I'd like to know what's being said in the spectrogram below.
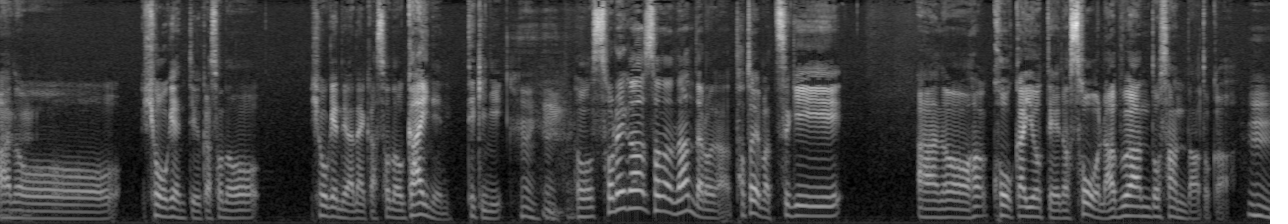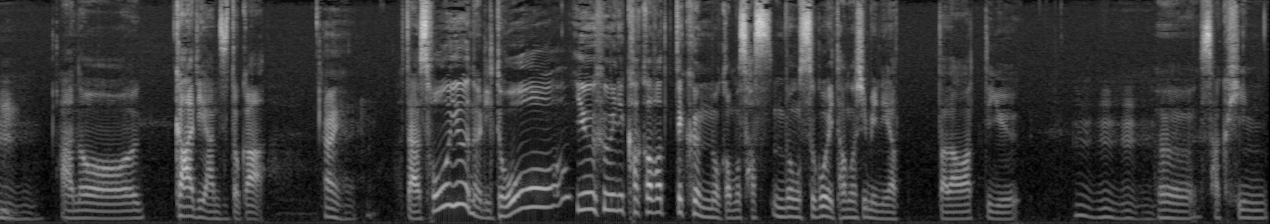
あのー表現っていうかその表現ではないかその概念的に。それがそのなんだろうな例えば次あの公開予定の「ソーラブサンダー」とかうんうんうん。あのガーディアンズとか。はいはいだそういうのにどういう風に関わってくんのかもさすもうすごい楽しみにやったなっていう、うんうんうん。うん、作品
